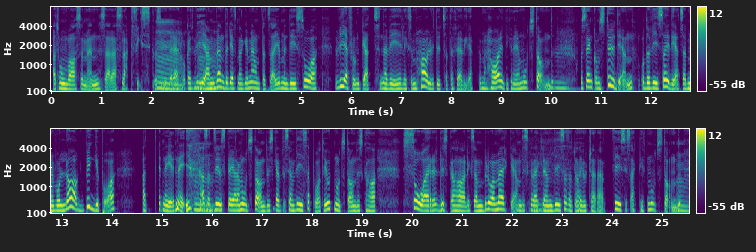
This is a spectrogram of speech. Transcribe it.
att hon var som en så här, slapp fisk och så vidare. Mm. Och att vi mm. använde det som argument att så här, ja, men det är så vi har funkat när vi liksom har blivit utsatta för övergrepp. Man har inte kunnat göra motstånd. Mm. Och sen kom studien och då visar ju det att så här, men vår lag bygger på att ett nej är ett nej. Mm. Alltså att du ska göra motstånd, du ska sen visa på att du har gjort motstånd, du ska ha sår, du ska ha liksom blåmärken, det ska mm. verkligen visas att du har gjort så här fysiskt aktivt motstånd. Mm.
